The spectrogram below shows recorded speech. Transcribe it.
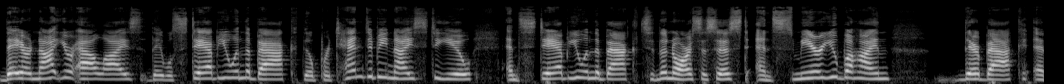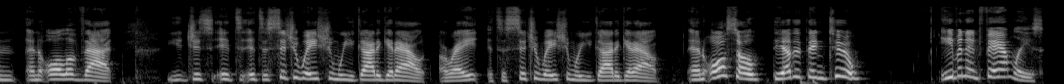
They are not your allies. They will stab you in the back. They'll pretend to be nice to you and stab you in the back to the narcissist and smear you behind their back and and all of that. You just it's it's a situation where you got to get out, all right? It's a situation where you got to get out. And also, the other thing too, Even in families,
